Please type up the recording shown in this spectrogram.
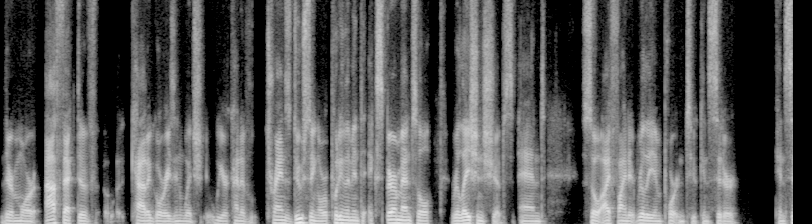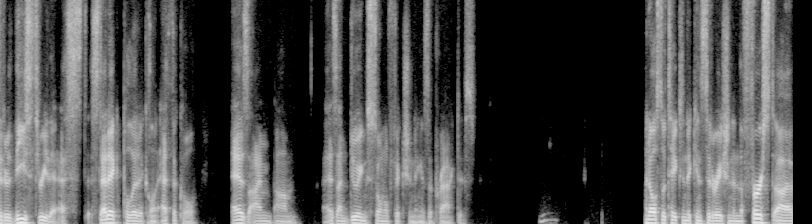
they're more affective categories in which we are kind of transducing or putting them into experimental relationships. And so i find it really important to consider consider these three the aesthetic political and ethical as i'm um, as I'm doing sonofictioning as a practice. It also takes into consideration in the first uh,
